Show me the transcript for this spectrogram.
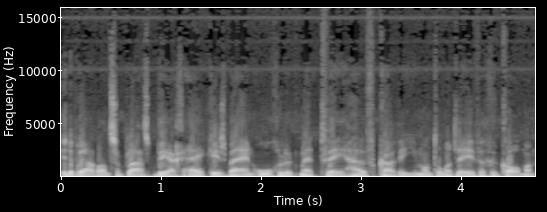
In de Brabantse plaats Bergijk is bij een ongeluk met twee huifkarren iemand om het leven gekomen.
